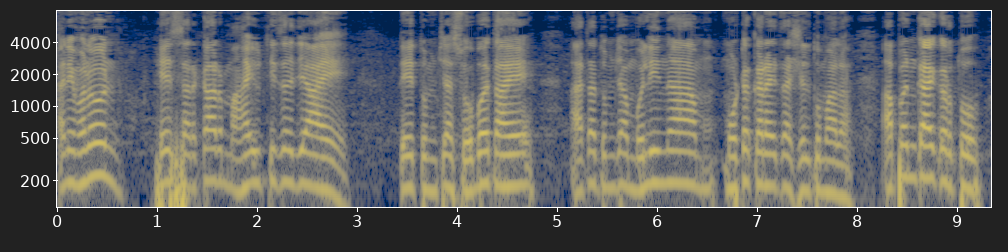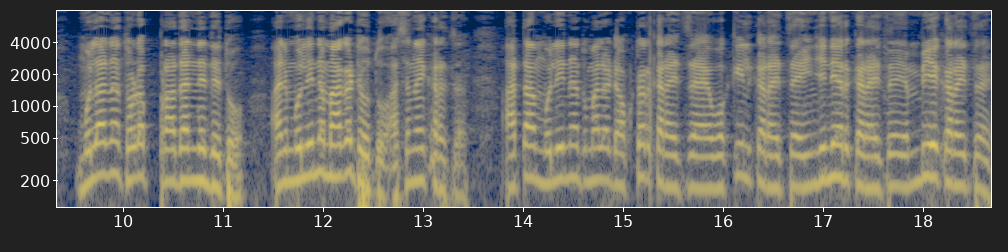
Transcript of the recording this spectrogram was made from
आणि म्हणून हे सरकार महायुतीचं जे आहे ते तुमच्यासोबत आहे. आता तुमच्या मुलींना मोठं करायचं असेल तुम्हाला आपण काय करतो? मुलांना थोडं प्राधान्य देतो आणि मुलींना मागं ठेवतो असं नाही करायचं. आता मुलींना तुम्हाला डॉक्टर करायचं आहे वकील करायचं आहे इंजिनियर करायचं आहे एम बी ए करायचं आहे.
